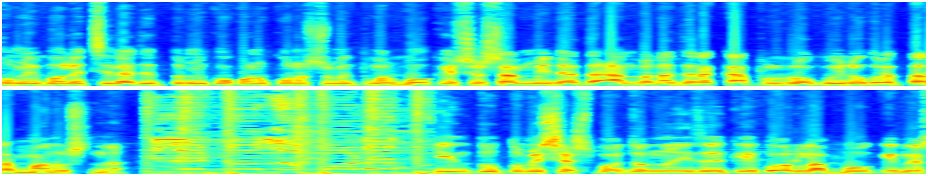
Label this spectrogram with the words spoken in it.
তুমি বলেছিলে যে তুমি কখনো কোনো সময় তোমার বউকে সোশ্যাল মিডিয়াতে আনবে না, যারা কাপড় ব্লগ ভিডিও করে তারা মানুষ না। কিন্তু তুমি শেষ পর্যন্ত নিজে কি করলা? বউকে নিয়ে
